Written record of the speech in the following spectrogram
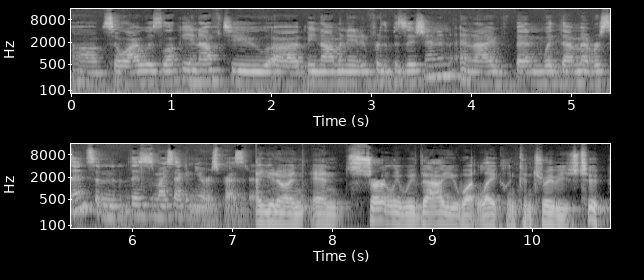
Um, so I was lucky enough to uh, be nominated for the position, and I've been with them ever since. And this is my second year as president. You know, and, and certainly we value what Lakeland contributes to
